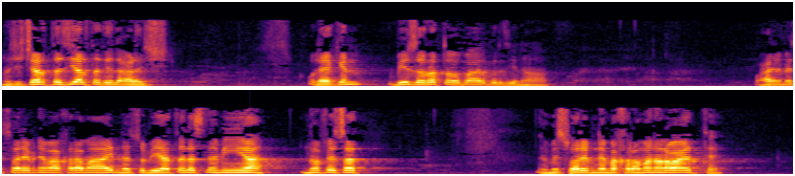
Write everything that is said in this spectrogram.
نو چې چرته زیال ته دی لاړ شي ولیکن به ضرورت او بار ګرځي نه وعن المسور ابن مخرمه ان سبيات الاسلاميه نفست د مسور ابن مخرمه روایت ده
